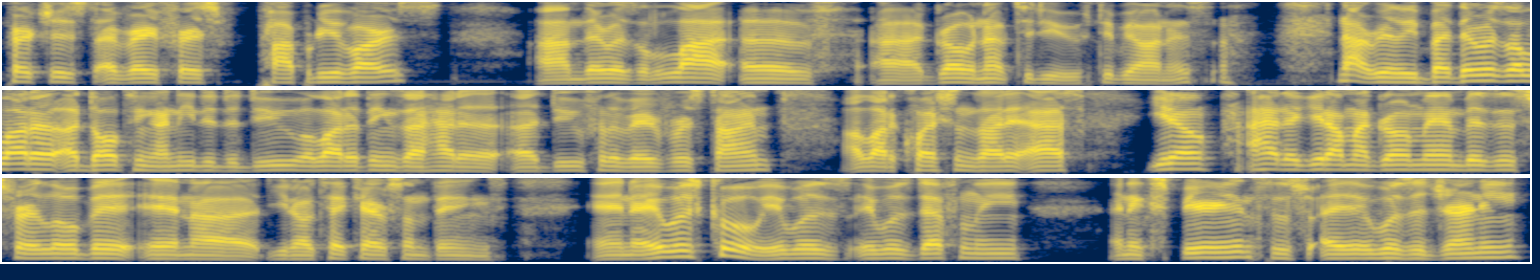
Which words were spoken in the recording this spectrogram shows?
purchased our very first property of ours. Um, there was a lot of uh, growing up to do, to be honest. Not really, but there was a lot of adulting I needed to do, a lot of things I had to uh, do for the very first time, a lot of questions I had to ask. You know, I had to get on my grown man business for a little bit and, uh, you know, take care of some things. And it was cool. It was, it was definitely an experience. It was a journey.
